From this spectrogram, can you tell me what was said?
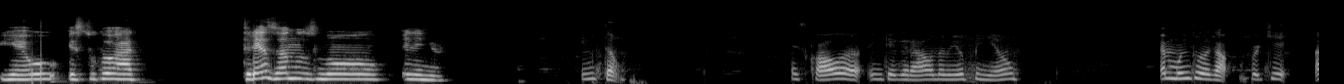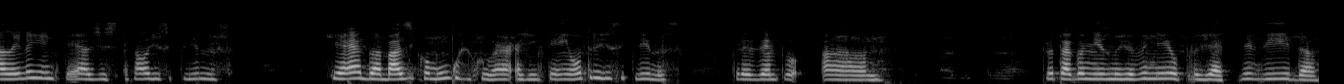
e eu estudo há três anos no Elenur. Então, a escola integral, na minha opinião, é muito legal, porque além da gente ter as, aquelas disciplinas que é da base comum curricular, a gente tem outras disciplinas, por exemplo, a protagonismo juvenil, projeto de vida,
